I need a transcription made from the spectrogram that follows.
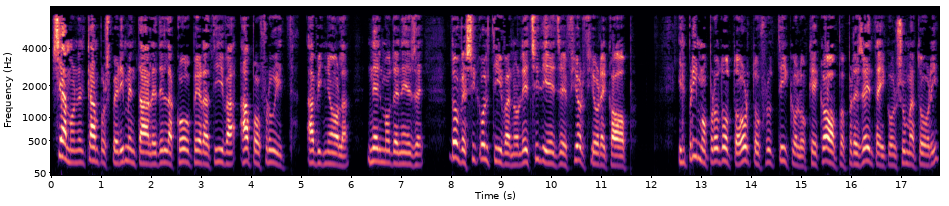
Siamo nel campo sperimentale della cooperativa Apofruit a Vignola, nel Modenese, dove si coltivano le ciliegie Fior Fiore Coop. Il primo prodotto ortofrutticolo che Coop presenta ai consumatori,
